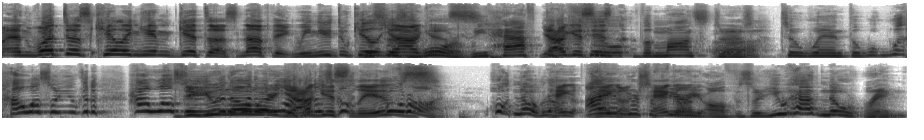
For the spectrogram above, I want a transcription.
And what does killing him get us? Nothing. We need to kill this Yagas. is war. We have to Yagas kill is- the monsters Ugh. to win the. How else are you gonna? How else? Do are you, know where war? What is Yagas lives? Hold on. Hold, no, Hang- I hang am on, your hang superior on. officer. You have no ring.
